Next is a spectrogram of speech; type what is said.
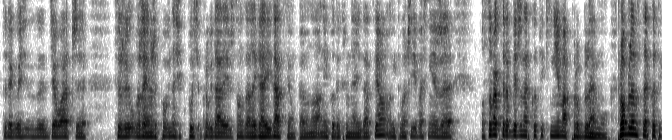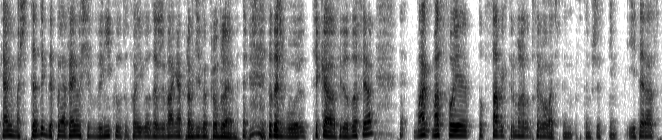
któregoś z działaczy, którzy uważają, że powinno się pójść o krok dalej, że są za legalizacją pełną, a nie dekryminalizacją. Oni tłumaczyli właśnie, że Osoba, która bierze narkotyki, nie ma problemu. Problem z narkotykami masz wtedy, gdy pojawiają się w wyniku twojego zażywania prawdziwe problemy. To też była ciekawa filozofia. Ma, ma swoje podstawy, które można zaobserwować w tym, w tym wszystkim. I teraz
